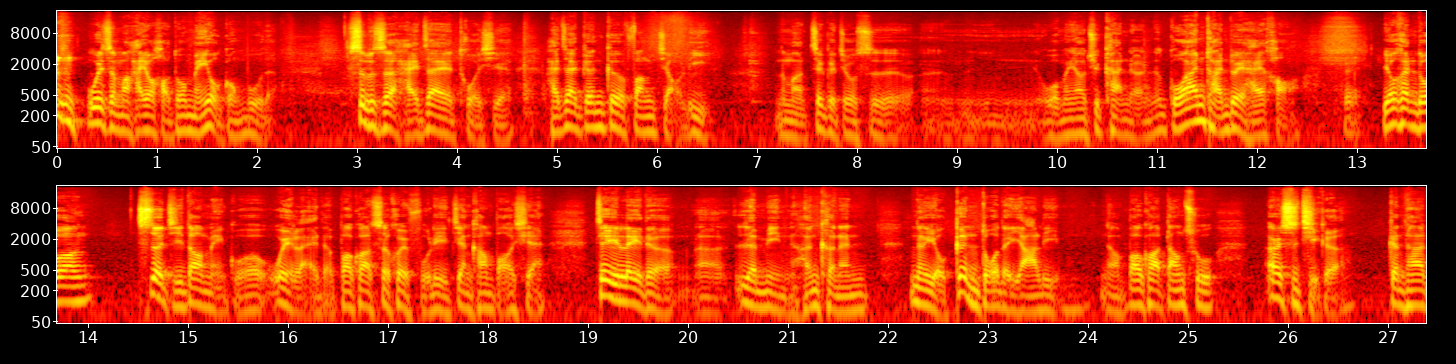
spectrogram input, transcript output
为什么还有好多没有公布的，是不是还在妥协，还在跟各方角力？那么这个就是嗯我们要去看的。国安团队还好，对，有很多涉及到美国未来的，包括社会福利、健康保险这一类的呃任命，很可能那有更多的压力。那包括当初二十几个跟他。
